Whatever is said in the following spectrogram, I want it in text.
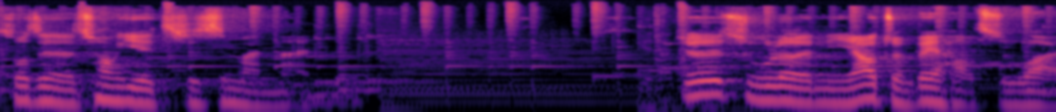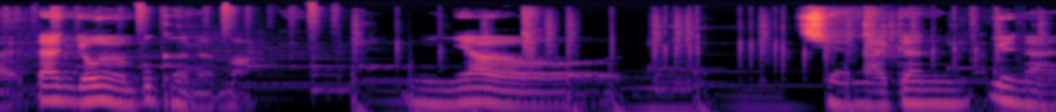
说真的，创业其实蛮难的，就是除了你要准备好之外，但永远不可能嘛。你要有钱来跟越南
